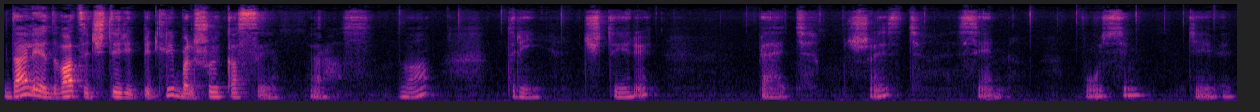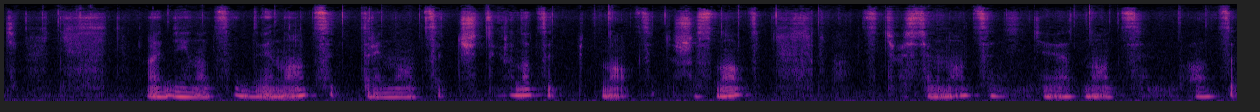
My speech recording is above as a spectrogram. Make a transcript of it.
Далее 24 петли большой косы. Раз, два, три, четыре, пять, шесть, семь, восемь, девять, одиннадцать, двенадцать, тринадцать, четырнадцать, пятнадцать, шестнадцать, восемнадцать, девятнадцать. 20,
